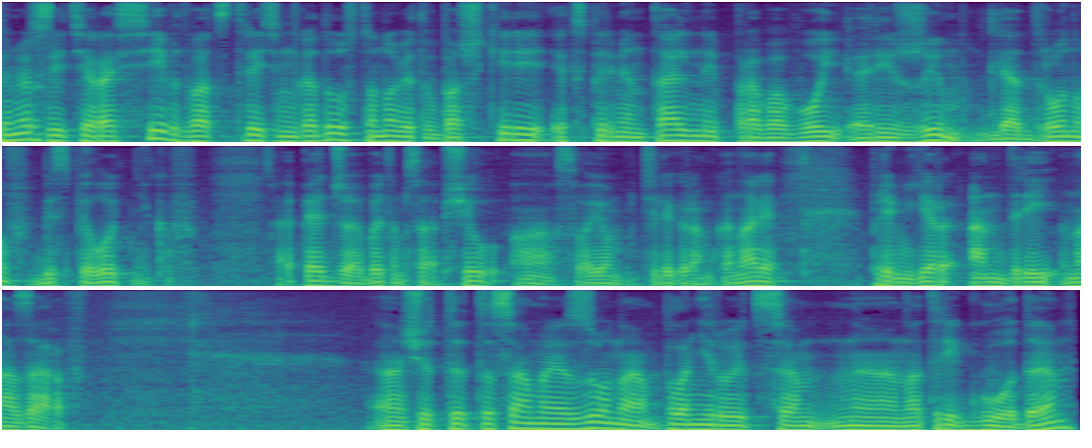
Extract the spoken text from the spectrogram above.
Коммерсовете России в 2023 году установит в Башкирии экспериментальный правовой режим для дронов-беспилотников. Опять же, об этом сообщил в своем телеграм-канале премьер Андрей Назаров. Значит, эта самая зона планируется на три года.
